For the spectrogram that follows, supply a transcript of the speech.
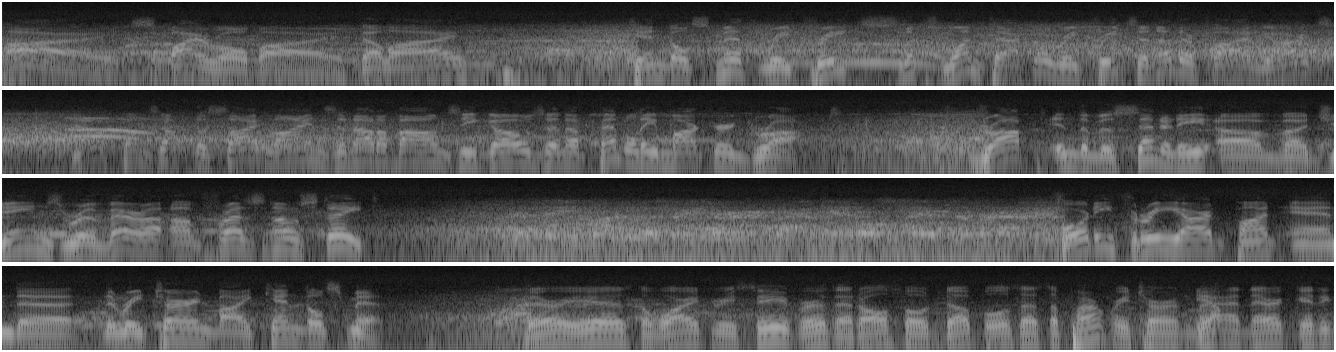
high spiral by Belli. Kendall Smith retreats, slips one tackle, retreats another five yards. Now comes up the sidelines and out of bounds he goes and a penalty marker dropped. Dropped in the vicinity of uh, James Rivera of Fresno State. 43-yard punt and uh, the return by Kendall Smith. There he is, the wide receiver that also doubles as a punt return man there. Getting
